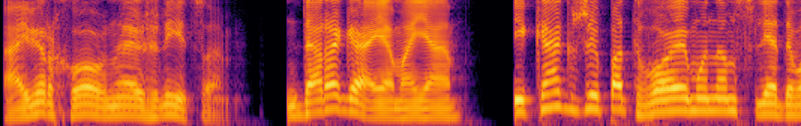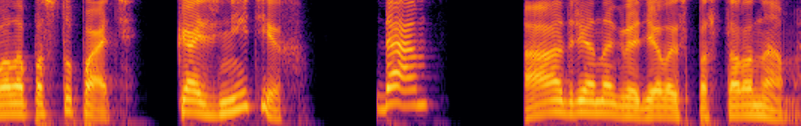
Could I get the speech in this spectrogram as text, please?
а верховная жрица. «Дорогая моя, и как же, по-твоему, нам следовало поступать? Казнить их?» «Да». Адриан огляделась по сторонам,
